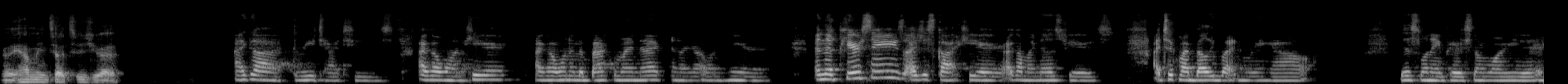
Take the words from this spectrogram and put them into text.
Right. How many tattoos you have? I got three tattoos. I got one here, I got one in the back of my neck, and I got one here. And the piercings, I just got here. I got my nose pierced. I took my belly button ring out. This one ain't pierced no more either.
